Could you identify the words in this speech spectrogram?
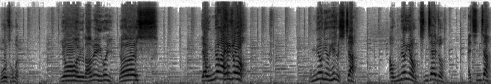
오 정말. 야 이거 남의 이거 야씨. 야 운명아 해줘 운명이 형 해줘 진짜. 아 운명이 형 진짜 해줘. 아니 진짜.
